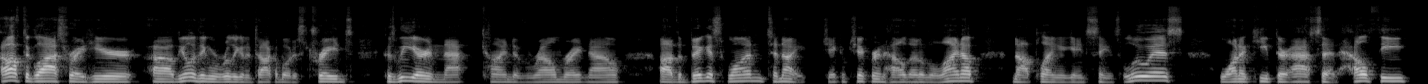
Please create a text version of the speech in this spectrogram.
off the glass right here, uh, the only thing we're really going to talk about is trades because we are in that kind of realm right now. Uh, the biggest one tonight, Jacob Chychrun held out of the lineup, not playing against St. Louis, want to keep their asset healthy.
